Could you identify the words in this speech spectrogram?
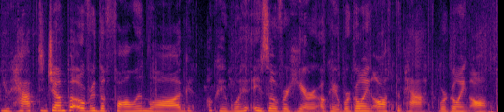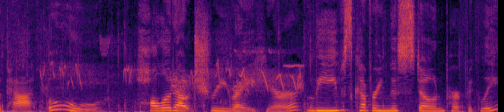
You have to jump over the fallen log. Okay, what is over here? Okay, we're going off the path. We're going off the path. Ooh, hollowed out tree right here. Leaves covering this stone perfectly.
